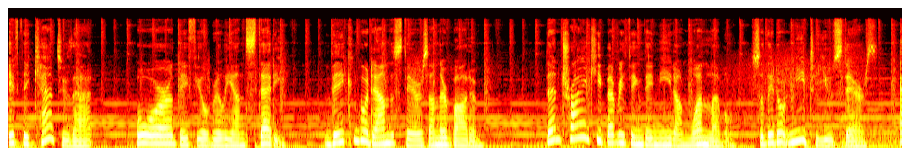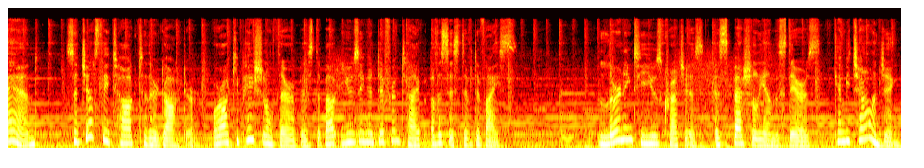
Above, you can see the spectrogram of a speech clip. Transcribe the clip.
If they can't do that, or they feel really unsteady, they can go down the stairs on their bottom. Then try and keep everything they need on one level so they don't need to use stairs. And suggest they talk to their doctor or occupational therapist about using a different type of assistive device. Learning to use crutches, especially on the stairs, can be challenging,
